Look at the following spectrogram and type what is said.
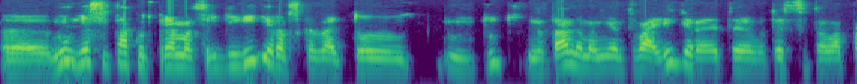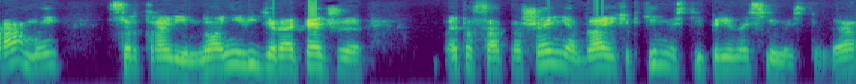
Э, ну, если так вот прямо среди лидеров сказать, то тут на данный момент два лидера, это вот эсцеталопрам и сертралин. Но они лидеры, опять же, это соотношение, да, эффективности и переносимости, да.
